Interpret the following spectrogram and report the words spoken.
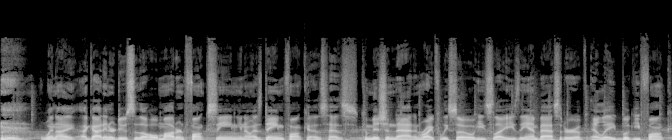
when I I got introduced to the whole modern funk scene, you know, as Dam-Funk has has commissioned that, and rightfully so. He's like he's the ambassador of L.A. boogie funk.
